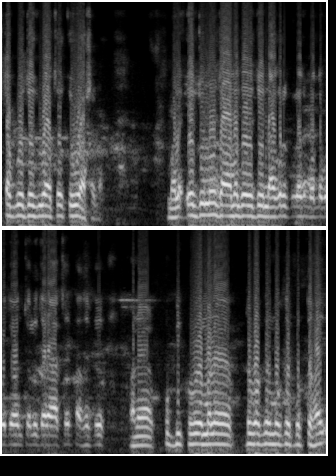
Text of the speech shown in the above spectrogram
স্টাফগুলো যেগুলো আছে কেউ আসে না। মানে এর জন্য যা আমাদের যে নাগরিকগুলো আছে মধ্যবর্তী অঞ্চলে যারা আছে তাদেরকে মানে খুব মানে দুর্ভাগ্যের মুখে পড়তে হয়।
